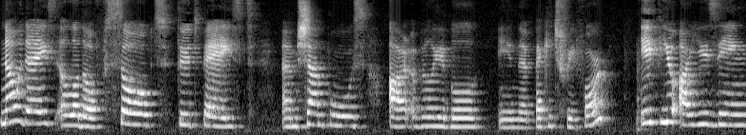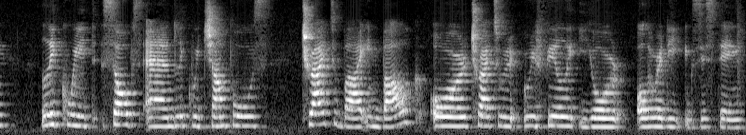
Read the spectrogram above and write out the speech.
Nowadays, a lot of soaps, toothpaste, um, shampoos are available in package-free form. If you are using liquid soaps and liquid shampoos, try to buy in bulk or try to re refill your already existing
